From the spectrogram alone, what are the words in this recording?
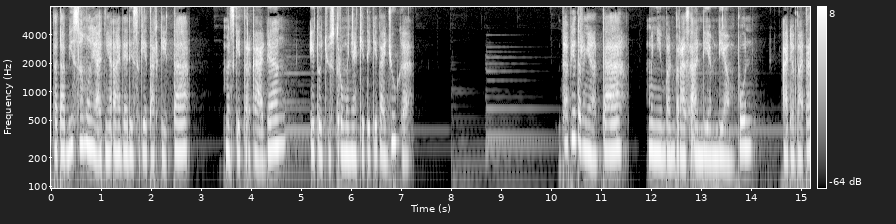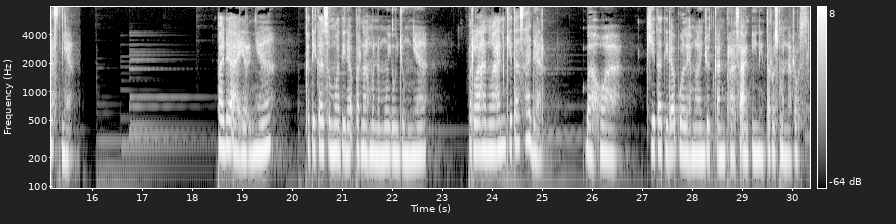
tetap bisa melihatnya ada di sekitar kita, meski terkadang itu justru menyakiti kita juga. Tapi ternyata menyimpan perasaan diam-diam pun ada batasnya. Pada akhirnya, ketika semua tidak pernah menemui ujungnya, perlahan-lahan kita sadar bahwa kita tidak boleh melanjutkan perasaan ini terus-menerus.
